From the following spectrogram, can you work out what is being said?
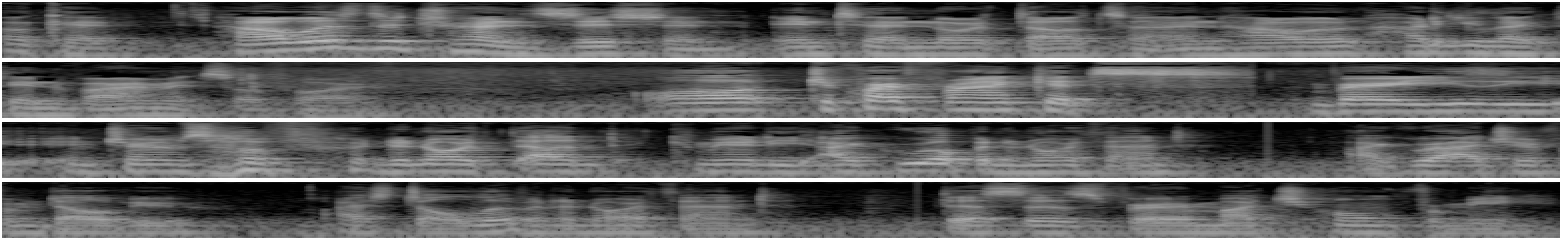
Okay, how was the transition into North Delta, and how how do you like the environment so far? Well, to quite frank, it's very easy in terms of the North End community. I grew up in the North End. I graduated from Delview. I still live in the North End. This is very much home for me.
